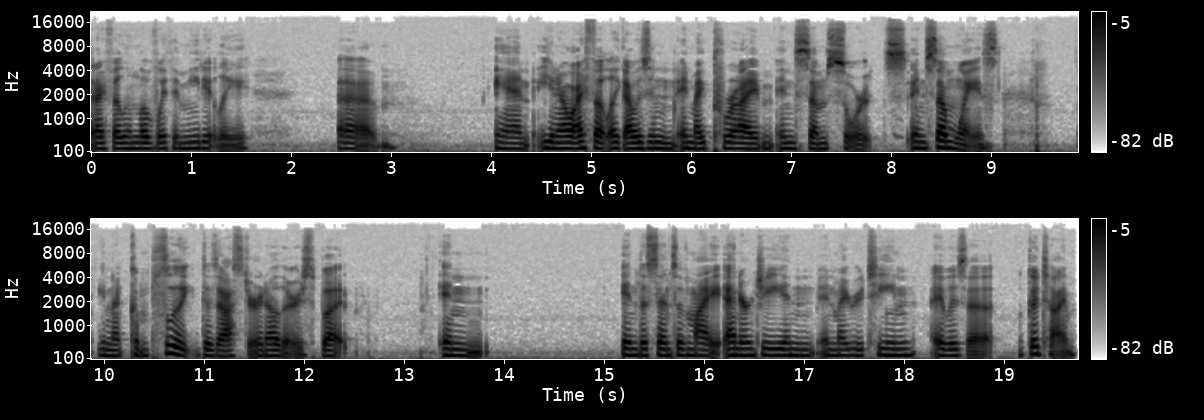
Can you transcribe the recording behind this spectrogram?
that I fell in love with immediately. Um, and you know, I felt like I was in in my prime in some sorts, in some ways, in a complete disaster in others, but in in the sense of my energy and in my routine, it was a good time.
